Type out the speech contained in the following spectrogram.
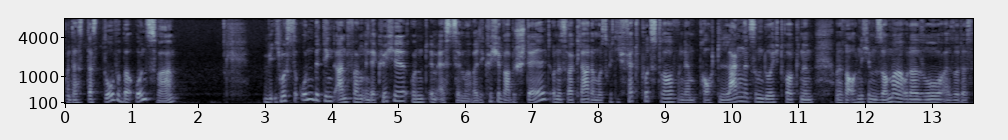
Und das, das Doofe bei uns war, ich musste unbedingt anfangen in der Küche und im Esszimmer, weil die Küche war bestellt und es war klar, da muss richtig Fettputz drauf und der braucht lange zum Durchtrocknen und es war auch nicht im Sommer oder so, also das,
